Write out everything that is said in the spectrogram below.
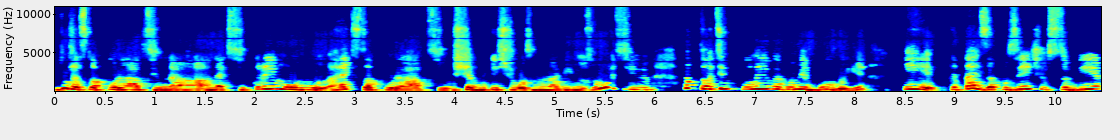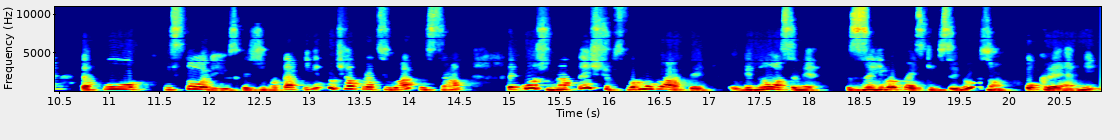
дуже слабку реакцію на анексію Криму, ну геть слабку реакцію ще в 2008 на війну з Грузією. Тобто ці впливи вони були. І Китай запозичив собі таку історію, скажімо так, і він почав працювати сам також на те, щоб сформувати відносини з Європейським Союзом окремі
